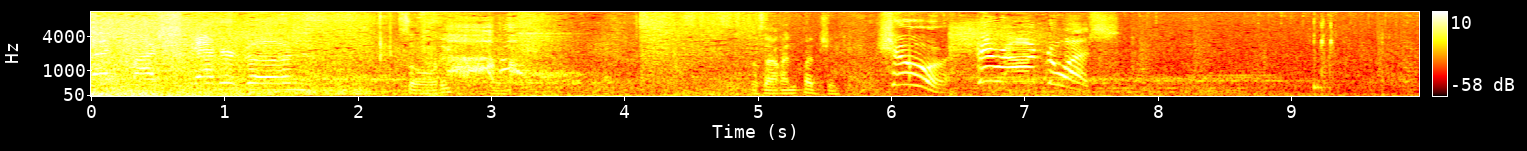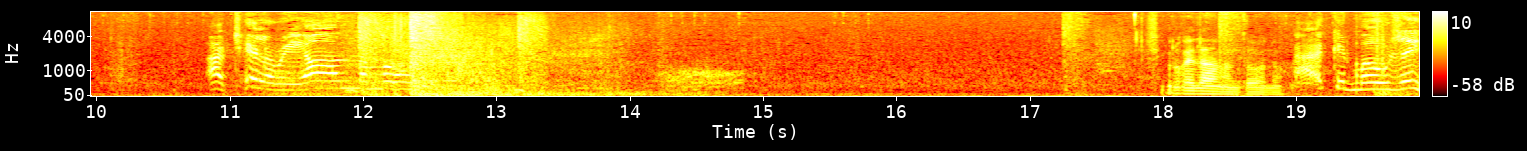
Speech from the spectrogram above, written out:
Like my scatter. Sorry. Ito sa akin, Patch. Sure, they're on to us. Artillery on the move. Siguro kailangan to, no? I could mosey.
